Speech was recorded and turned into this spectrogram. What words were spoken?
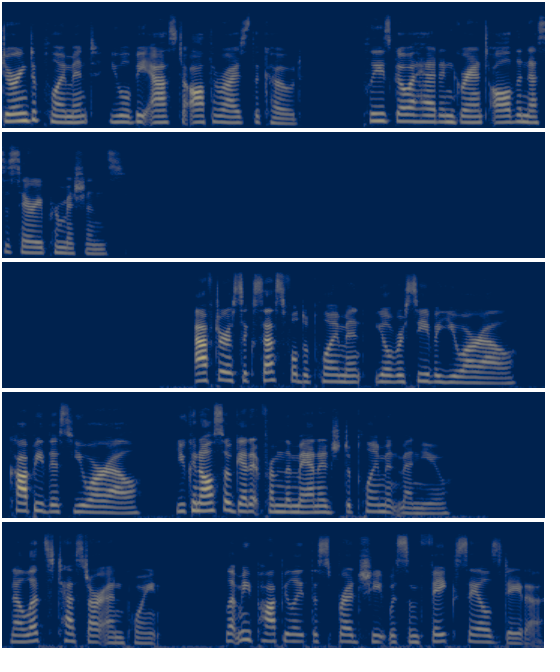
During deployment, you will be asked to authorize the code. Please go ahead and grant all the necessary permissions. After a successful deployment, you'll receive a URL. Copy this URL. You can also get it from the Manage Deployment menu. Now let's test our endpoint. Let me populate the spreadsheet with some fake sales data.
